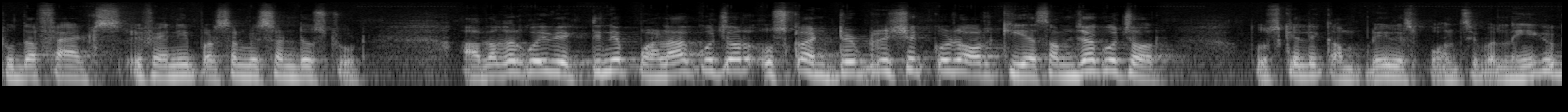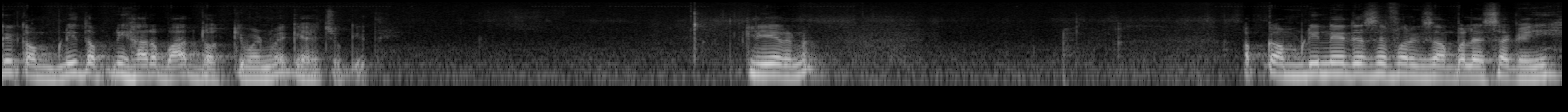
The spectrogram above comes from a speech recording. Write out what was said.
to the facts if any person misunderstood अब अगर कोई व्यक्ति ने पढ़ा कुछ और उसका इंटरप्रिटेशन कुछ और किया, समझा कुछ और तो उसके लिए कंपनी रिस्पॉन्सिबल नहीं, क्योंकि कंपनी तो अपनी हर बात डॉक्यूमेंट में कह चुकी थी। क्लियर है ना? अब कंपनी ने जैसे फॉर एग्जांपल ऐसा कही,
